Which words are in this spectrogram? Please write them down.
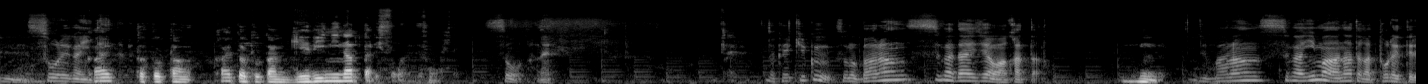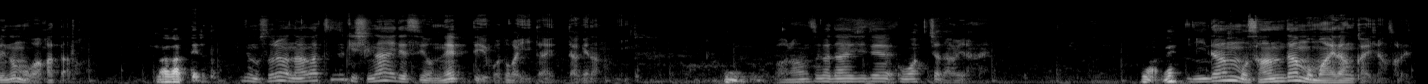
うん、それが言い帰ったいんだけどた途端、帰った途端下痢になったりしそうだね、その人。そうだねだ結局そのバランスが大事は分かったとうん。でバランスが今あなたが取れてるのも分かったと分かってると。でもそれは長続きしないですよねっていうことが言いたいだけなのにうん。バランスが大事で終わっちゃダメじゃないまあね。2段も3段も前段階じゃんそれって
